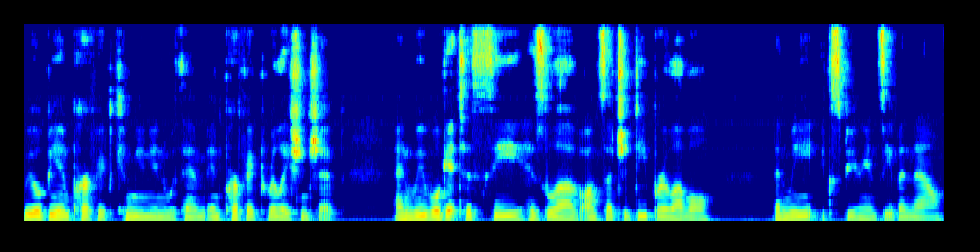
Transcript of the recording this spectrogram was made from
We will be in perfect communion with him, in perfect relationship and we will get to see His love on such a deeper level than we experience even now.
